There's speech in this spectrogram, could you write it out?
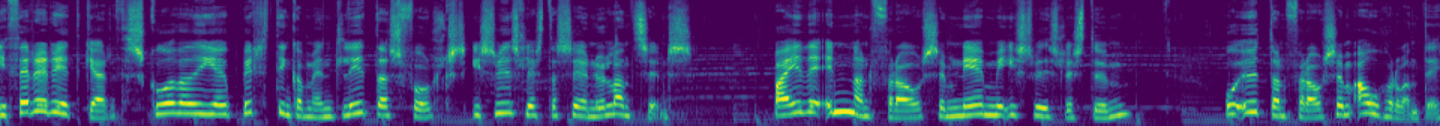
Í þeirri reitgerð skoðaði ég byrtingamind litas fólks í sviðslistasenu landsins, bæði innanfrá sem nemi í sviðslistum og utanfrá sem áhorfandi.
